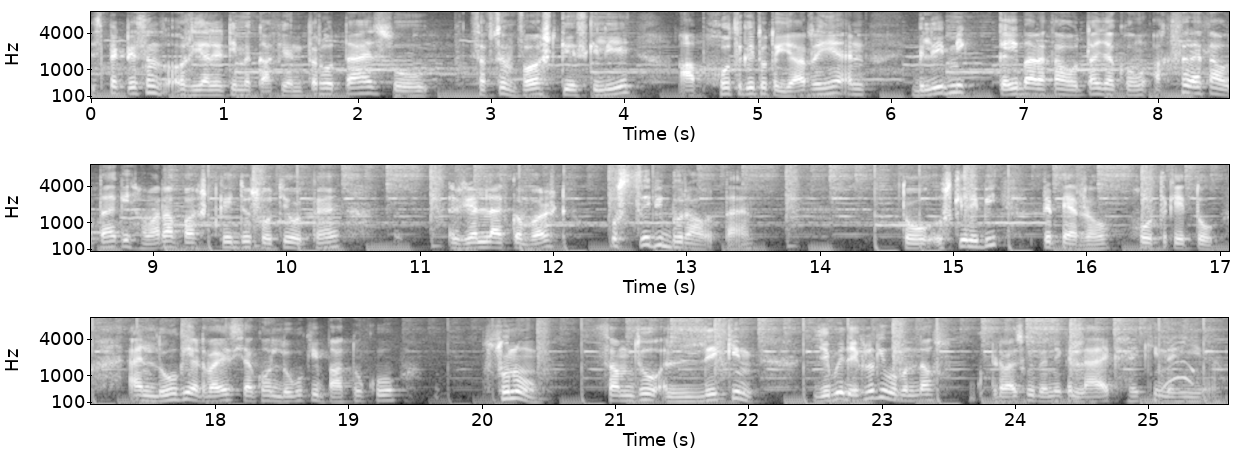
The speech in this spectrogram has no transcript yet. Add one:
एक्सपेक्टेशन और रियलिटी में काफ़ी अंतर होता है सो सबसे वर्स्ट केस के लिए आप हो सके तो तैयार रहिए। एंड बिलीव मी कई बार ऐसा होता है, या कहूँ, अक्सर ऐसा होता है कि हमारा वर्स्ट केस जो सोचे होते हैं रियल लाइफ का वर्स्ट उससे भी बुरा होता है। तो उसके लिए भी प्रिपेयर रहो, हो सके तो। एंड लोगों की एडवाइस या कहूँ लोगों की बातों को सुनो, समझो। लेकिन ये भी देख लो कि वो बंदा उस एडवाइस को देने के लायक है कि नहीं है।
